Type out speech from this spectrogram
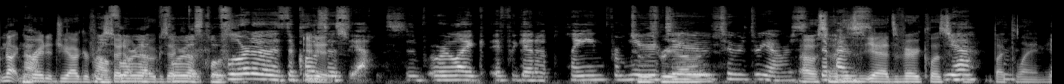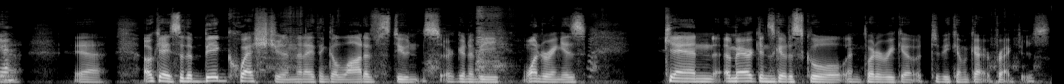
I'm not No. great at geography, No, so I don't know exactly. Florida's closer. Florida is the is. closest. Yeah, or like if we get a plane from here, three two, hours. two or three hours. Oh, so it Depends. is, yeah, it's very close Yeah. by plane. Yeah. Yeah. Yeah. Okay. So the big question that I think a lot of students are going to be wondering is, can Americans go to school in Puerto Rico to become chiropractors?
